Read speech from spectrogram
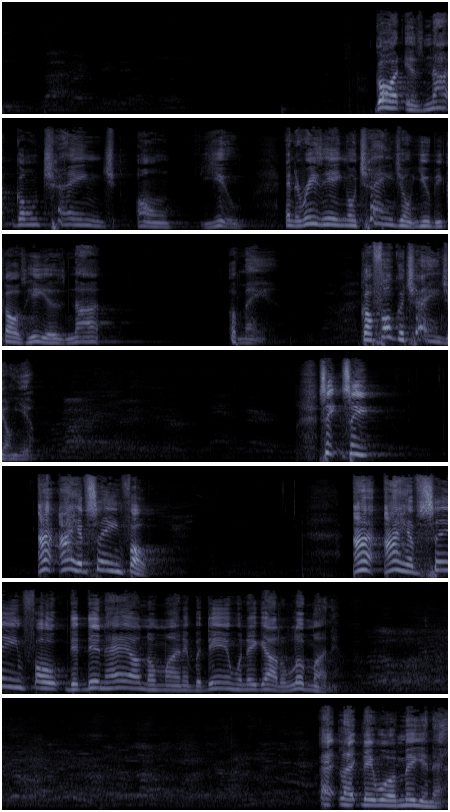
God is not gonna change on you. And the reason he ain't gonna change on you because he is not a man. Because folk will change on you. See, see, I, I have seen folk. I, I have seen folk that didn't have no money, but then when they got a little money, act like they were a millionaire.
